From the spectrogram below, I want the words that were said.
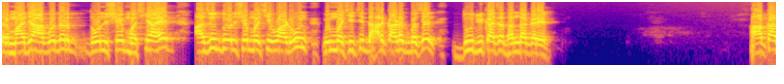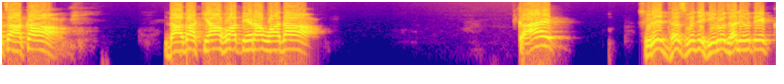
तर माझ्या अगोदर दोनशे म्हशी आहेत अजून दोनशे म्हशी वाढवून मी म्हशीची धार काढत बसेल दूध विकायचा धंदा करेल. आकाचा आका. दादा क्या हुआ तेरा वादा? काय? सुरेश धस म्हणजे हिरो झाले होते एक.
